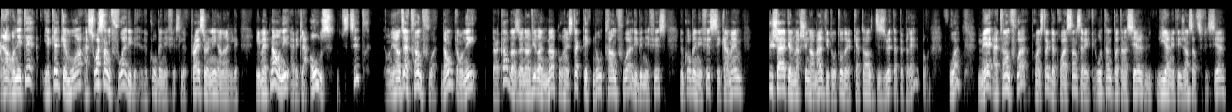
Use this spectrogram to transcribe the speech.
Alors, on était, il y a quelques mois, à 60 fois le cours bénéfice, le price earning en anglais. Et maintenant, on est, avec la hausse du titre, on est rendu à 30 fois. Donc, on est encore dans un environnement pour un stock techno, 30 fois les bénéfices. Le cours bénéfice, c'est quand même plus cher que le marché normal qui est autour de 14-18 à peu près fois, mais à 30 fois pour un stock de croissance avec autant de potentiel lié à l'intelligence artificielle,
